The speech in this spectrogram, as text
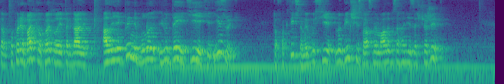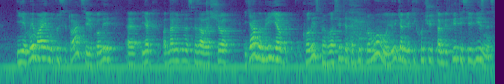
там поперед батька в пекло і так далі. Але якби не було людей, ті, які лізуть, то фактично ми б усі, ну більшість з нас не мали б взагалі за що жити. І ми маємо ту ситуацію, коли, е, як одна людина сказала, що я би мріяв колись проголосити таку промову людям, які хочуть там відкрити свій бізнес.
